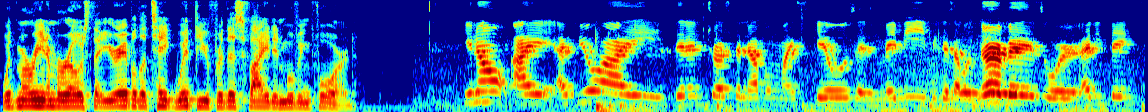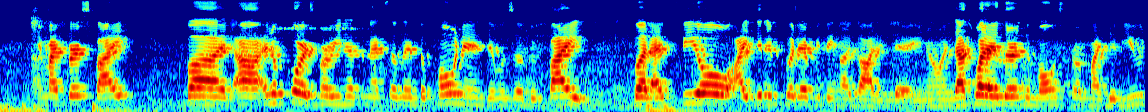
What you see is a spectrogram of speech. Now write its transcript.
with Marina Moroz that you're able to take with you for this fight and moving forward? You know, I, I feel I didn't trust enough on my skills, and maybe because I was nervous or anything in my first fight. But uh, and of course, Marina's an excellent opponent. It was a good fight, but I feel I didn't put everything I got in there, you know, and that's what I learned the most from my debut.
